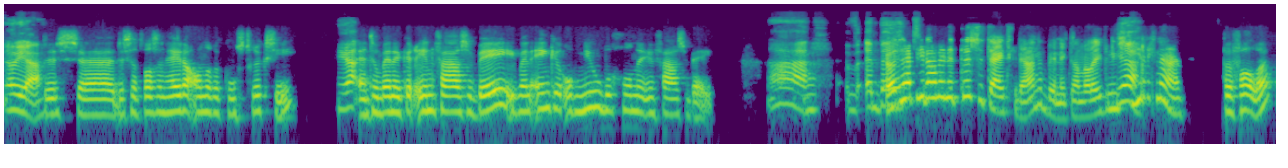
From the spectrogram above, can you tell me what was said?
Oh ja. Dus, uh, dus dat was een hele andere constructie. Ja. En toen ben ik er in fase B, ik ben één keer opnieuw begonnen in fase B. Ah, en ben Wat heb je dan in de tussentijd gedaan? Daar ben ik dan wel even nieuwsgierig ja. naar. Bevallen.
